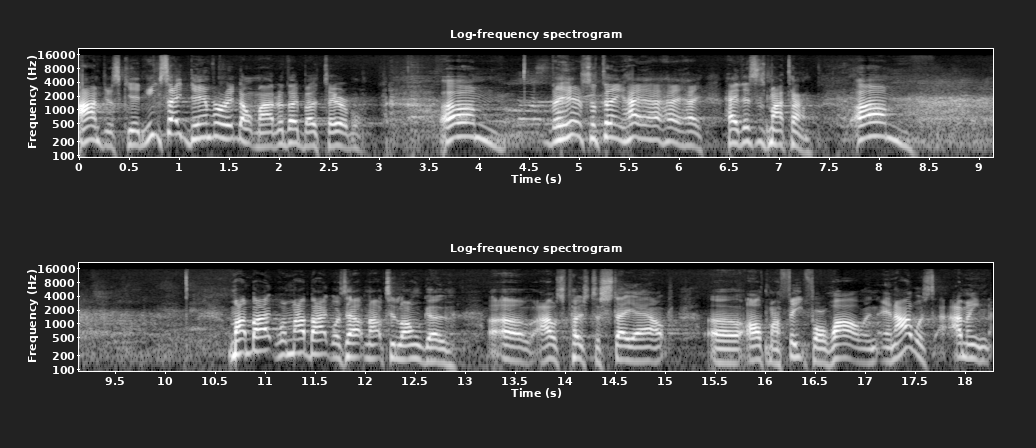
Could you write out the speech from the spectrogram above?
I'm just kidding. You can say Denver, it don't matter. They're both terrible. Um, but here's the thing. Hey, hey, hey, hey. Hey, this is my time. Um, my bike, when my bike was out not too long ago, uh, I was supposed to stay out uh, off my feet for a while. And, and I was, I mean,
